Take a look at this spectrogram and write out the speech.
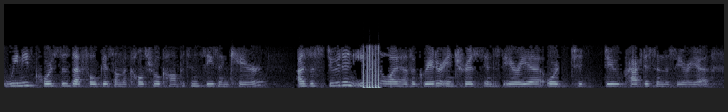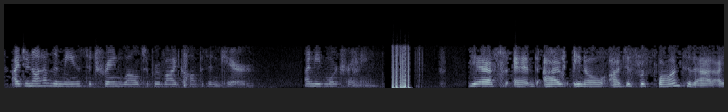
we need courses that focus on the cultural competencies and care. As a student, even though I have a greater interest in this area or to do practice in this area, I do not have the means to train well to provide competent care. I need more training. Yes, and I, you know, I just respond to that. I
